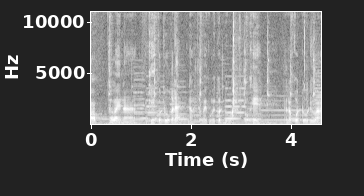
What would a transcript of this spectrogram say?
ออฟเท่าไหร่นะ โอเค กดดูก็ได้นะทำไมกูไม่กดดูอะโอเค ดี๋ยวเรากดดูดีกว่า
